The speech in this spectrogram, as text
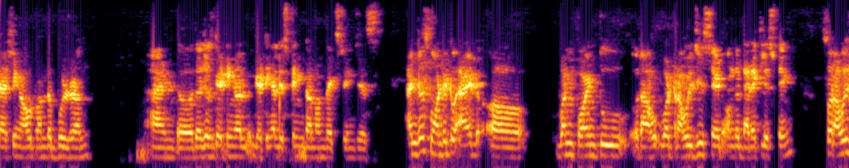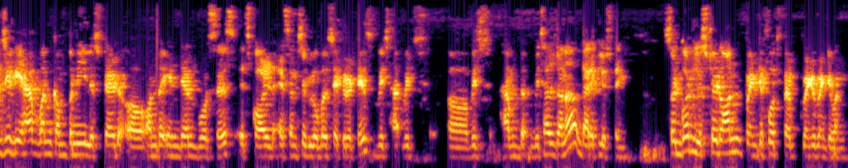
cashing out on the bull run and they're just getting a getting a listing done on the exchanges. And just wanted to add one point to Rahul, what Rahulji said on the direct listing. So Rahulji, we have one company listed uh, on the Indian bourses. It's called SMC Global Securities, which ha- which uh, which have which has done a direct listing. So it got listed on 24th Feb 2021.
